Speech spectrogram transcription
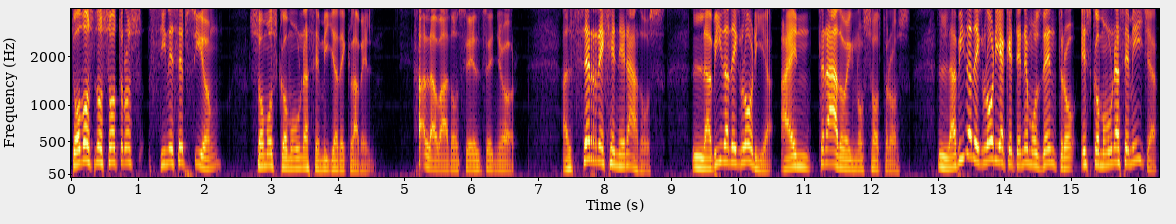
todos nosotros, sin excepción, somos como una semilla de clavel. Alabado sea el Señor. Al ser regenerados, la vida de gloria ha entrado en nosotros. La vida de gloria que tenemos dentro es como una semilla.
